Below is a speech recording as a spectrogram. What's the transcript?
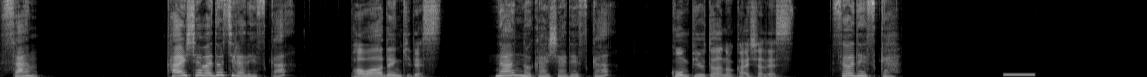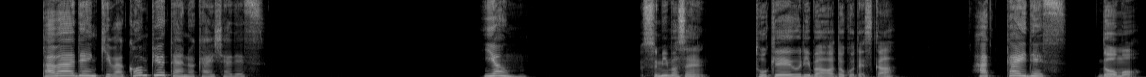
3、会社はどちらですか？パワー電気です。何の会社ですか？コンピューターの会社です。そうですか。パワー電気はコンピューターの会社です。4、すみません。時計売り場はどこですか？8階です。どうも。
